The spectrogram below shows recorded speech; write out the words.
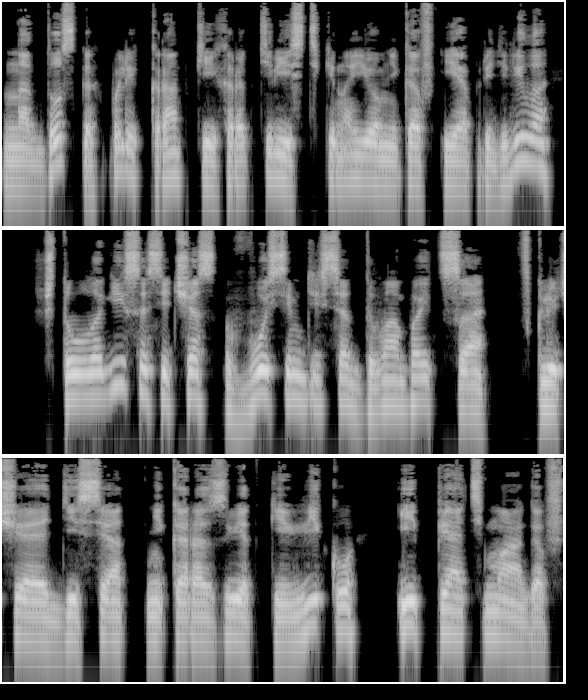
На досках были краткие характеристики наемников и определила, что у Лагиса сейчас 82 бойца, включая десятника разведки Вику и пять магов.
